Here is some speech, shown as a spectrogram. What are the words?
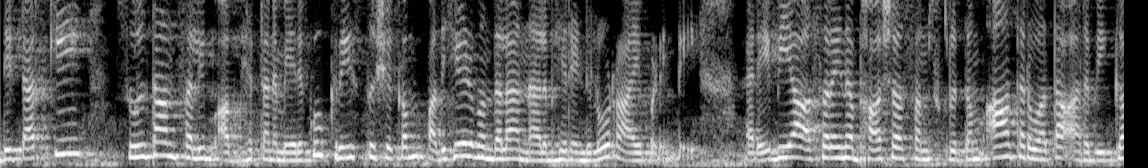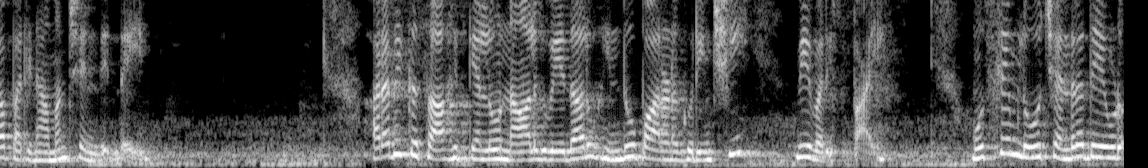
ది టర్కీ సుల్తాన్ సలీం అభ్యర్థన మేరకు క్రీస్తు శకం పదిహేడు వందల నలభై రెండులో రాయబడింది. అరేబియా అసలైన భాషా సంస్కృతం ఆ తర్వాత అరబిక్గా పరిణామం చెందింది. అరబిక్ సాహిత్యంలో నాలుగు వేదాలు హిందూ పాలన గురించి వివరిస్తాయి. ముస్లింలు చంద్రదేవుడు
